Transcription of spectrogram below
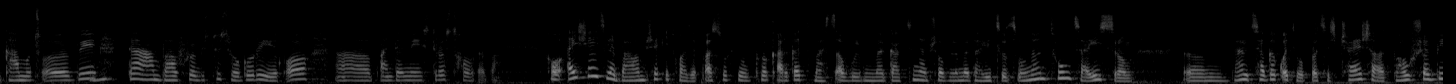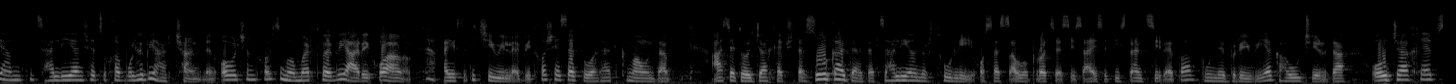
გამოწვევები და ამ ბავშვებისთვის როგორი იყო პანდემიის დროს ცხოვრება? ხო, აი შეიძლება ამ შეკითხვაზე პასუხი უფრო კარგად მასწავლებლებმა გაქცენა მშობლებმა დაიწუწუნონ, თუმცა ის რომ რა ვიცი საგაკვეთილო პროცესი ჩაეშალათ ბავშვები ამითი ძალიან შეწუხებულები არ ჩანდნენ ყოველ შემთხვევაში მომართვები არ იყო აი ესეთი ჩივილებით. ხო შესაძლოა რა თქმა უნდა ასეთ ოჯახებში და ზოგადადად ძალიან რთული იყო სასწავლო პროცესის აი ესეთი დისტანცირება. ბუნებრივია გაუჭირდა ოჯახებს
